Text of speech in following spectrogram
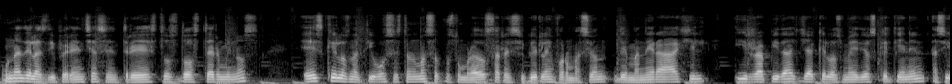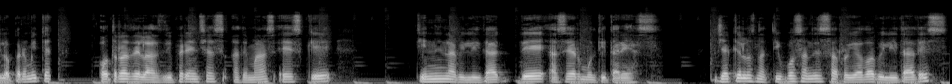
Una de las diferencias entre estos dos términos es que los nativos están más acostumbrados a recibir la información de manera ágil y rápida ya que los medios que tienen así lo permiten. Otra de las diferencias además es que tienen la habilidad de hacer multitareas, ya que los nativos han desarrollado habilidades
